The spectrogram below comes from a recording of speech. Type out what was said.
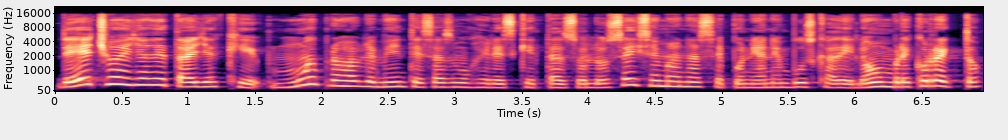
De hecho, ella detalla que muy probablemente esas mujeres que tan solo seis semanas se ponían en busca del hombre correcto,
